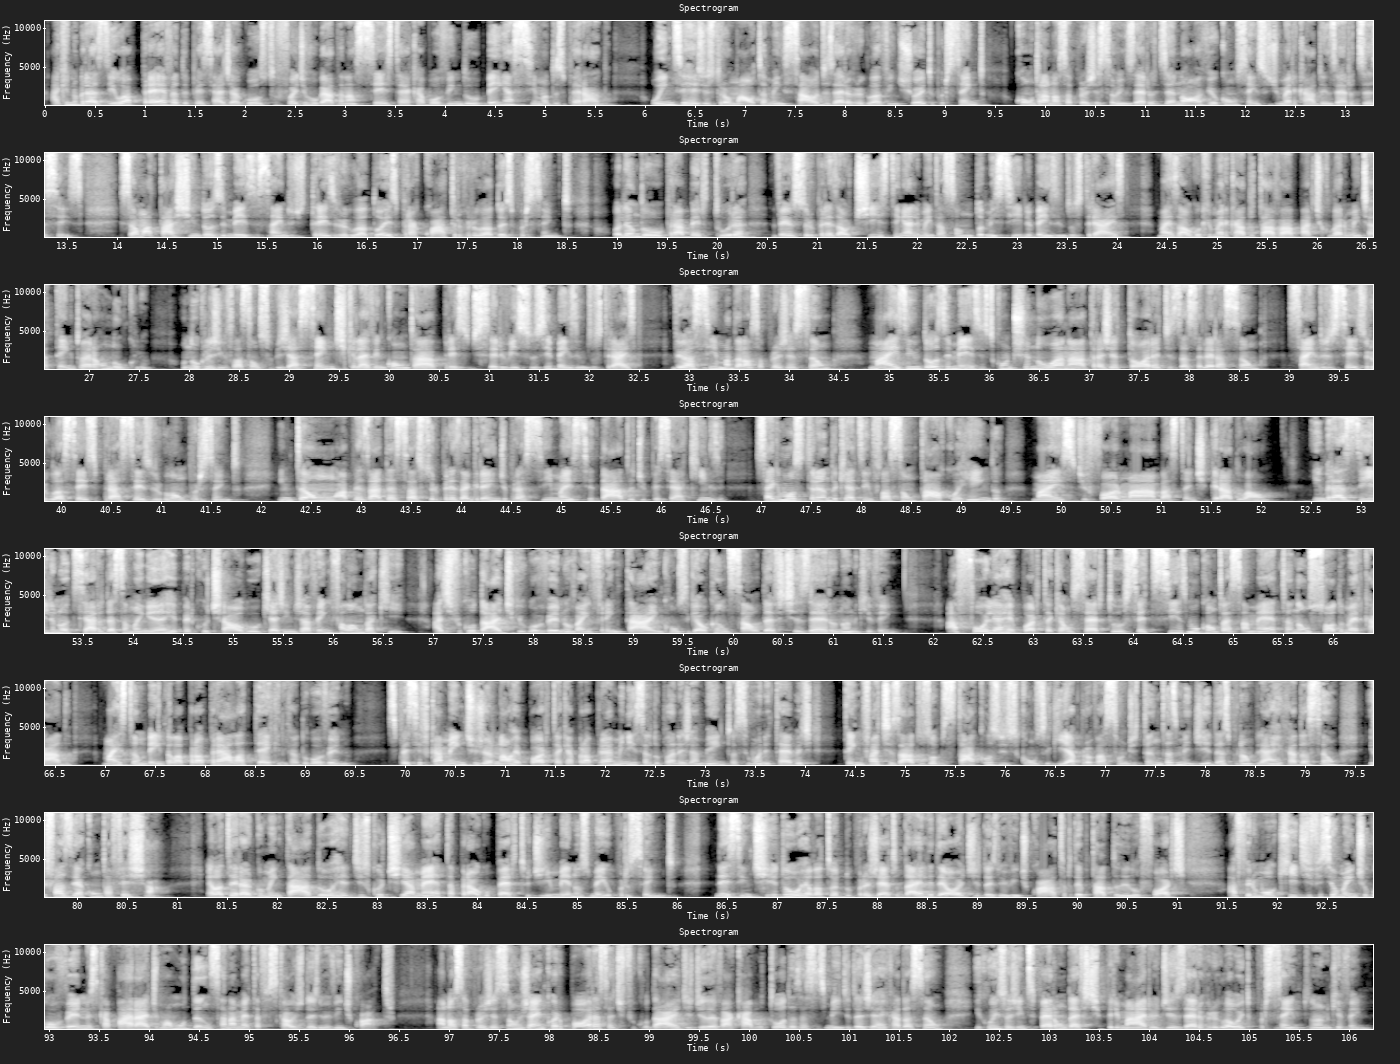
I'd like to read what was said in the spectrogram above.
Aqui no Brasil, a prévia do IPCA de agosto foi divulgada na sexta e acabou vindo bem acima do esperado. O índice registrou uma alta mensal de 0,28%, contra a nossa projeção em 0,19 e o consenso de mercado em 0,16. Isso é uma taxa em 12 meses saindo de 3,2% para 4,2%. Olhando para a abertura, veio surpresa altista em alimentação no domicílio e bens industriais, mas algo que o mercado estava particularmente atento era o núcleo. O núcleo de inflação subjacente, que leva em conta preço de serviços e bens industriais, veio acima da nossa projeção, mas em 12 meses continua na trajetória de desaceleração, saindo de 6,6% para 6,1%. Então, apesar dessa surpresa grande para cima, esse dado de PCA 15 segue mostrando que a desinflação está ocorrendo, mas de forma bastante gradual. Em Brasília, o noticiário dessa manhã repercute algo que a gente já vem falando aqui: a dificuldade que o governo vai enfrentar em conseguir alcançar o déficit zero no ano que vem. A Folha reporta que há um certo ceticismo quanto a essa meta, não só do mercado, mas também pela própria ala técnica do governo. Especificamente, o jornal reporta que a própria ministra do Planejamento, Simone Tebet, tem enfatizado os obstáculos de se conseguir a aprovação de tantas medidas para ampliar a arrecadação e fazer a conta fechar ela ter argumentado rediscutir a meta para algo perto de menos meio por cento. Nesse sentido, o relator do projeto da LDO de 2024, o deputado Danilo Forte, afirmou que dificilmente o governo escapará de uma mudança na meta fiscal de 2024. A nossa projeção já incorpora essa dificuldade de levar a cabo todas essas medidas de arrecadação e com isso a gente espera um déficit primário de 0,8% no ano que vem.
